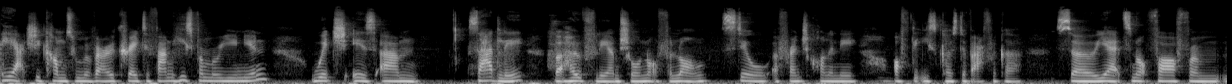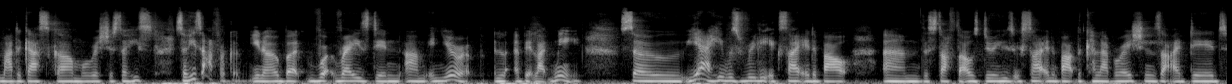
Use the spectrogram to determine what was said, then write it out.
he actually comes from a very creative family. He's from Reunion, which is um, sadly, but hopefully, I'm sure not for long, still a French colony off the east coast of Africa. So yeah, it's not far from Madagascar, Mauritius. So he's so he's African, you know, but r- raised in um, in Europe, a bit like me. So yeah, he was really excited about um, the stuff that I was doing. He was excited about the collaborations that I did,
